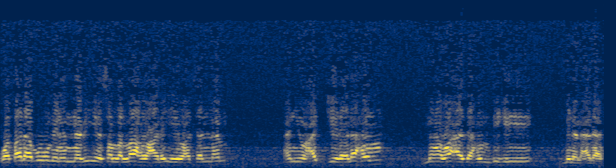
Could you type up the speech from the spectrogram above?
وطلبوا من النبي صلى الله عليه وسلم أن يعجل لهم ما وعدهم به من العذاب.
